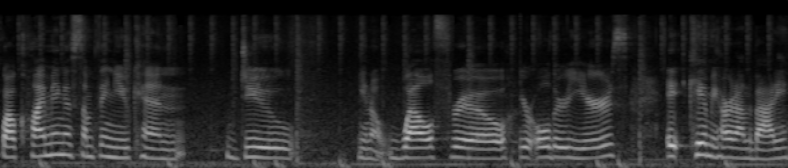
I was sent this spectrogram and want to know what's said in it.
While climbing is something you can do you know well through your older years it can be hard on the body.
